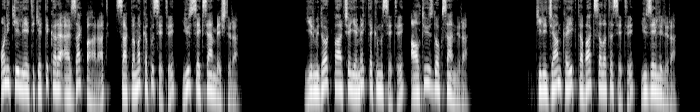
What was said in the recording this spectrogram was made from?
12'li etiketli kara erzak baharat, saklama kapı seti, 185 lira. 24 parça yemek takımı seti, 690 lira. Kili cam kayık tabak salata seti, 150 lira.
